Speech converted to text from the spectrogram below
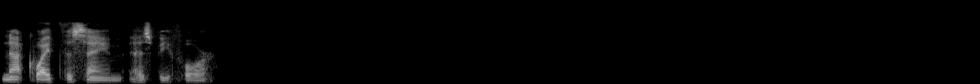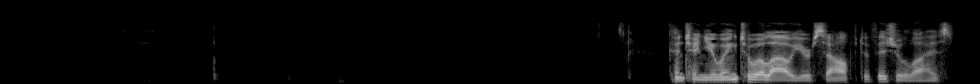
Not quite the same as before. Continuing to allow yourself to visualize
